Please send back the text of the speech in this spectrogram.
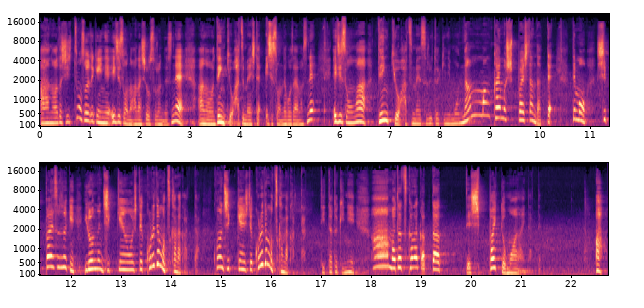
あの私いつもそういう時にねエジソンの話をするんですね。あの電気を発明したエジソンでございますね。エジソンは電気を発明する時にもう何万回も失敗したんだって。でも失敗する時にいろんな実験をしてこれでもつかなかった。この実験してこれでもつかなかったって言った時にああまたつかなかったって失敗って思わないんだって。あ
